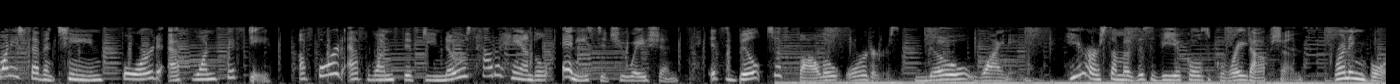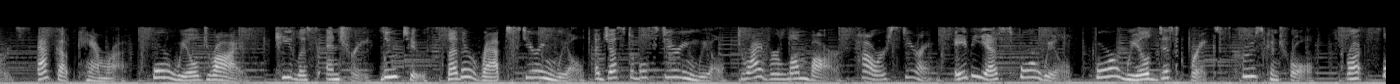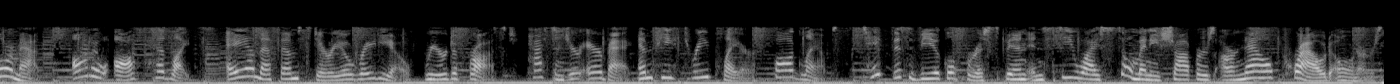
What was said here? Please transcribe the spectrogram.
2017 Ford F-150. A Ford F-150 knows how to handle any situation. It's built to follow orders, no whining. Here are some of this vehicle's great options. Running boards, backup camera, four-wheel drive, keyless entry, Bluetooth, leather-wrapped steering wheel, adjustable steering wheel, driver lumbar, power steering, ABS four-wheel, four-wheel disc brakes, cruise control, front floor mat, auto-off headlights, AM-FM stereo radio, rear defrost, passenger airbag, MP3 player, fog lamps. Take this vehicle for a spin and see why so many shoppers are now proud owners.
